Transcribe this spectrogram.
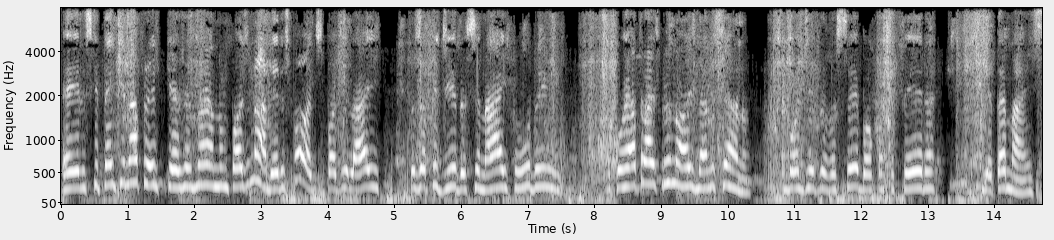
é eles que têm que ir na frente, porque a gente não, é, não pode nada. Eles podem, pode ir lá e fazer pedido, assinar e tudo e, correr atrás para nós, né, Luciano? Bom dia para você, boa quarta-feira e até mais.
